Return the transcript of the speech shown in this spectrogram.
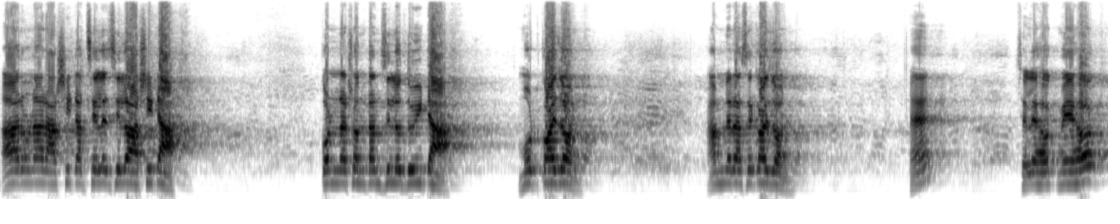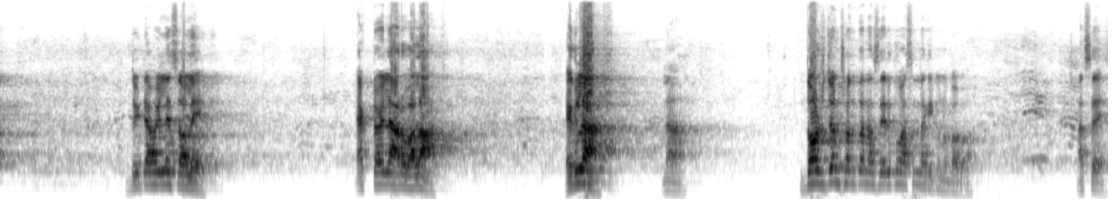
আর ওনার আশিটা ছেলে ছিল আশিটা। কন্যা সন্তান ছিল দুইটা। মোট কয়জন? আমনের আছে কয়জন? হ্যাঁ? ছেলে হোক, মেয়ে হোক, দুইটা হইলে চলে। একটা হইলে আরও ভালা। এগুলা? না। দশজন সন্তান আছে, এরকম আছেন নাকি কোনো বাবা? আছে?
